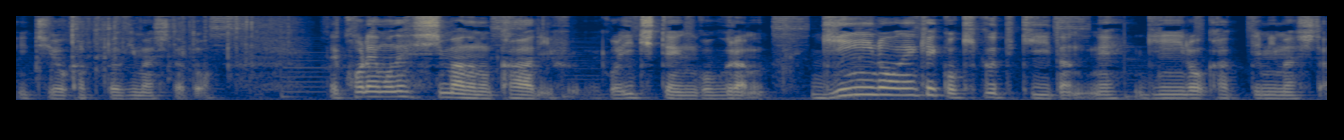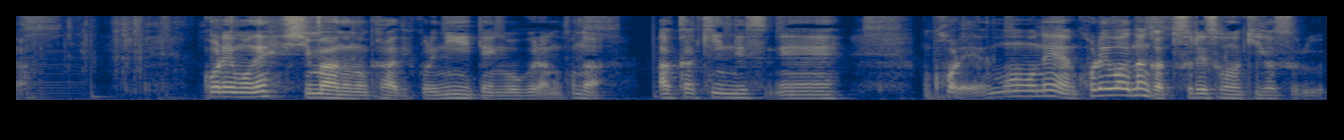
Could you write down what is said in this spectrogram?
一応買っておきましたと。で、これもね、シマノのカーディフ。これ 1.5g。銀色ね、結構効くって聞いたんでね、銀色買ってみました。これもね、シマノのカーディフ。これ 2.5g。今度は赤金ですね。これもね、これはなんか釣れそうな気がする。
